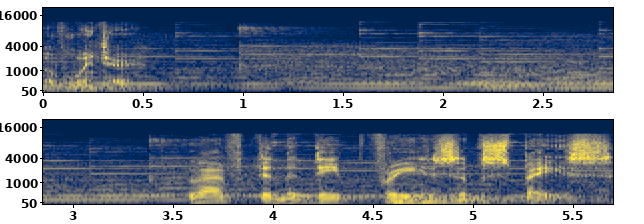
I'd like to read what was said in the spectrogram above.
of winter. Left in the deep freeze of space,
